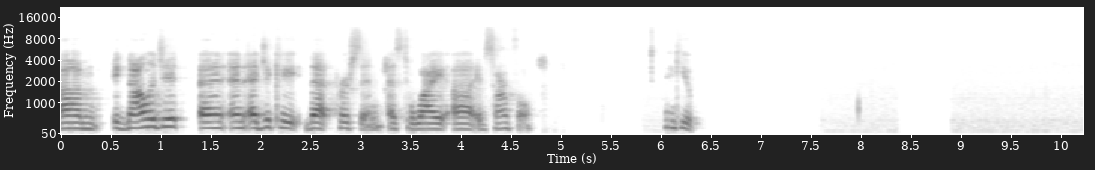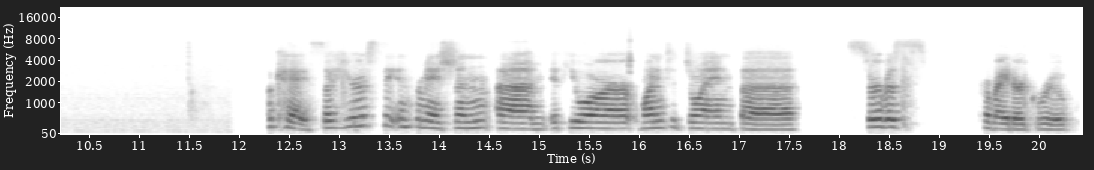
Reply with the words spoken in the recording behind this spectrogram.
um, acknowledge it and, and educate that person as to why uh, it's harmful. Thank you. Okay, so here's the information. Um, if you are wanting to join the service provider group,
